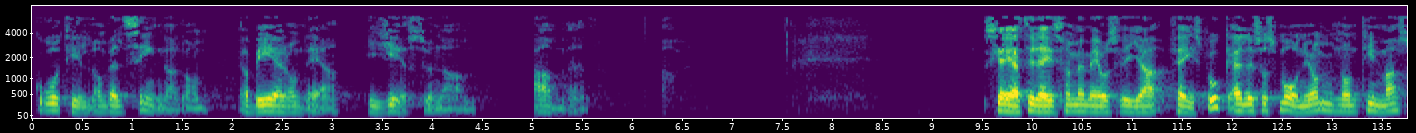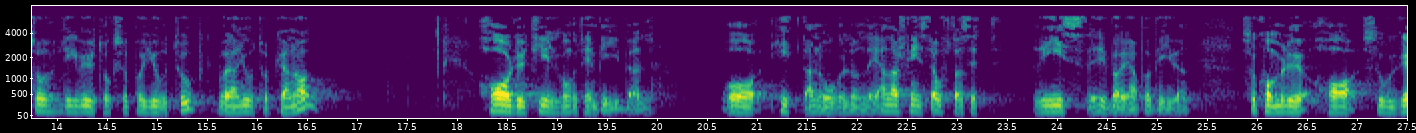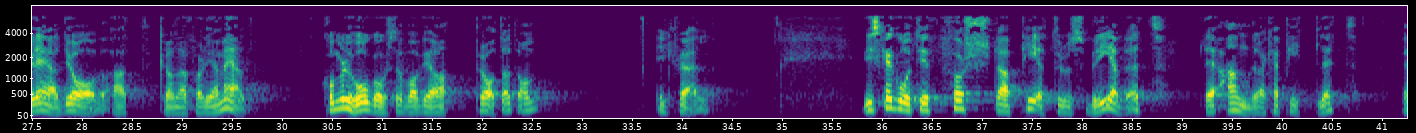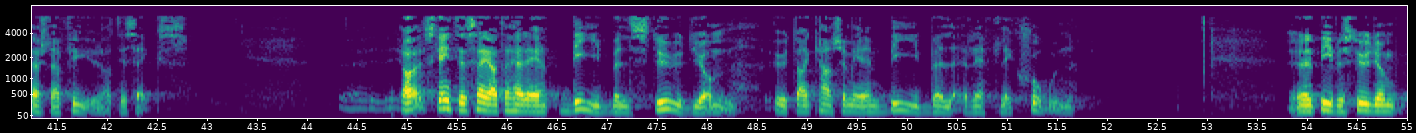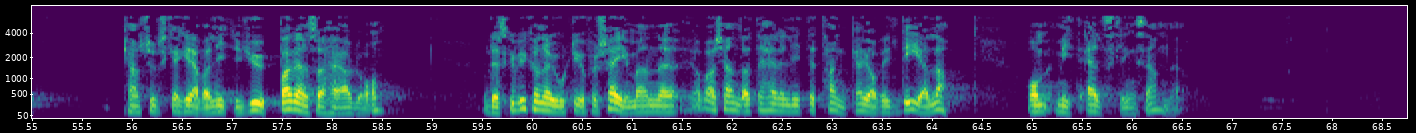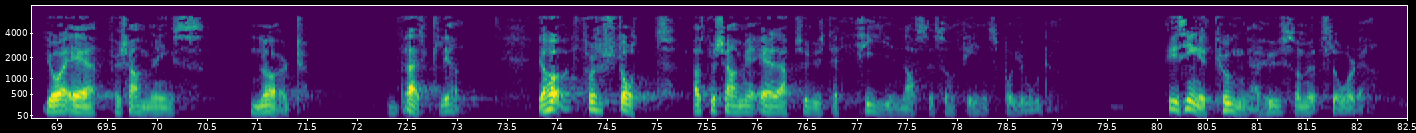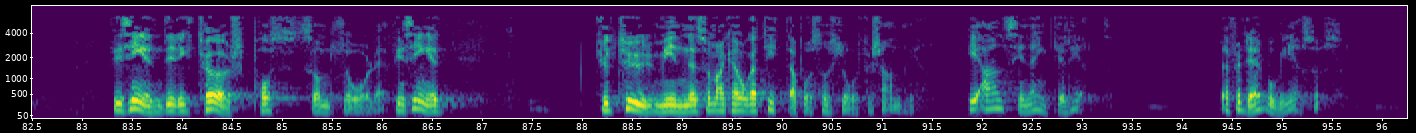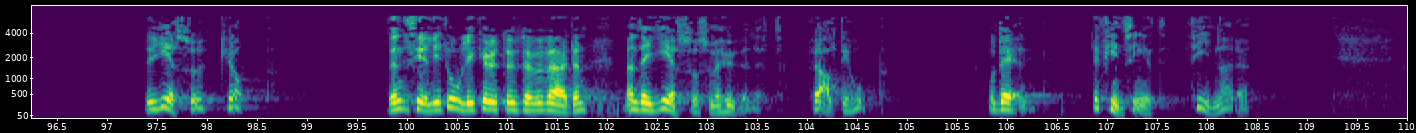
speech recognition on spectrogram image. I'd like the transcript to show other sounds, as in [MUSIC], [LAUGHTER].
gå till dem välsigna dem. Jag ber om det i Jesu namn. Amen. Amen. Ska jag till dig som är med oss via Facebook eller så småningom någon timma så ligger vi ut också på Youtube vår Youtube-kanal har du tillgång till en bibel och hittar någorlunda annars finns det oftast ett register i början på bibeln så kommer du ha stor glädje av att kunna följa med. Kommer du ihåg också vad vi har pratat om ikväll? Vi ska gå till första Petrusbrevet det andra kapitlet verserna 4 till 6 jag ska inte säga att det här är ett bibelstudium utan kanske mer en bibelreflektion. Ett bibelstudium kanske ska gräva lite djupare än så här då. Och det skulle vi kunna ha gjort i och för sig men eh, jag bara kände att det här är lite tankar jag vill dela om mitt älsklingsämne. Jag är församlingsnörd. Verkligen jag har förstått att församlingen är absolut det finaste som finns på jorden. Det finns inget kungahus som slår det. Det finns ingen direktörspost som slår det. Det finns inget kulturminne som man kan våga titta på som slår församlingen. I all sin enkelhet. Därför där bor Jesus. Det är Jesu kropp den ser lite olika ut utöver världen men det är Jesus som är huvudet för alltihop. Och det, det finns inget finare.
